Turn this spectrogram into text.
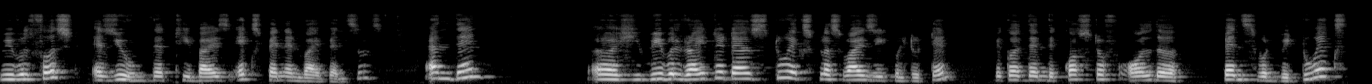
we will first assume that he buys X pen and Y pencils and then uh, we will write it as 2x plus y is equal to 10 because then the cost of all the pens would be 2x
